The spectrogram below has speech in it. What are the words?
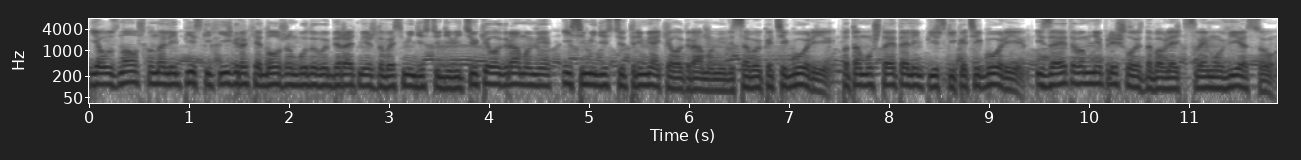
Я узнал, что на Олимпийских играх я должен буду выбирать между 89 килограммами и 73 килограммами весовой категории, потому что это олимпийские категории. Из-за этого мне пришлось добавлять к своему весу.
